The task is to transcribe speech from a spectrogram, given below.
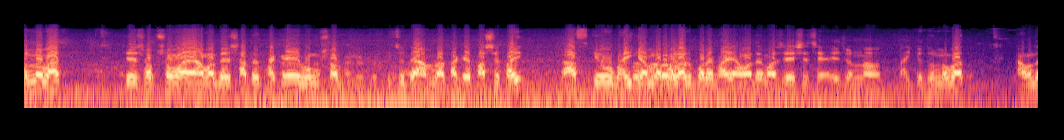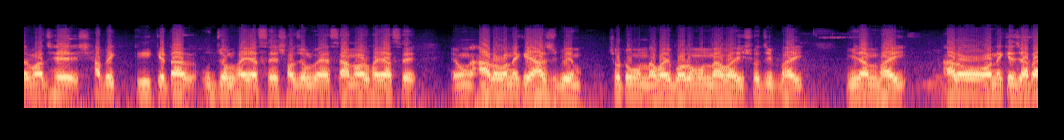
ধন্যবাদ। সে সব সময় আমাদের সাথে থাকে এবং সব কিছুতে আমরা তাকে পাশে পাই। আজকেও ভাইকে আমরা বলার পরে ভাই আমাদের মাঝে এসেছে এই জন্য ভাইকে ধন্যবাদ। আমাদের মাঝে সাবেক ক্রিকেটার উজ্জ্বল ভাই আছে, সজল ভাই আছে, আনোয়ার ভাই আছে এবং আরও অনেকে আসবে, ছোট মুন্না ভাই, বড় মুন্না ভাই, সজীব ভাই, মিরান ভাই আরও অনেকে যারা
